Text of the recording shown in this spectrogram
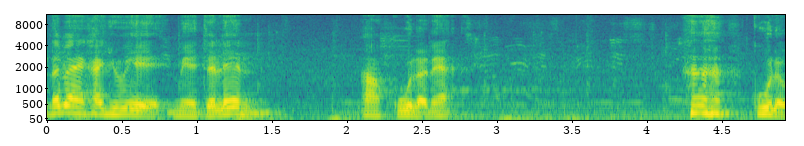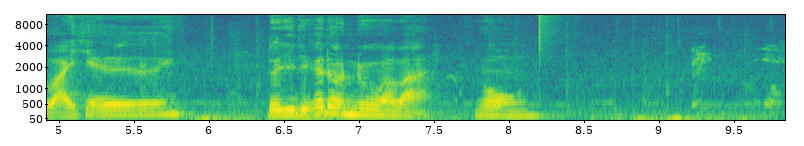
แล้วแบงคายูเอะเมยจะเล่น อ้าวกูเหรอเนี่ย กูเหรอวะไอ้เหี้ยเอ้ยโดนอยูดีก็โดนนัวว่ะ งงเฮ้ยผู้ชม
